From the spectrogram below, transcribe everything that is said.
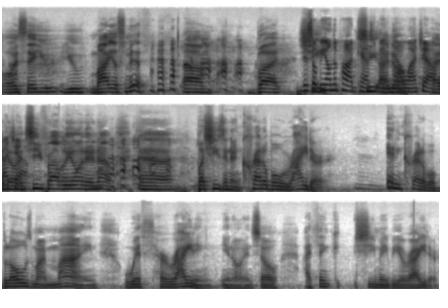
Or say you you Maya Smith. Um, but This'll be on the podcast, she- I Ben. Now watch out, I watch know, and she's probably on there now. Uh, but she's an incredible writer. Incredible, blows my mind with her writing, you know, and so I think she may be a writer.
